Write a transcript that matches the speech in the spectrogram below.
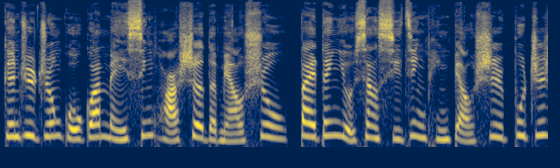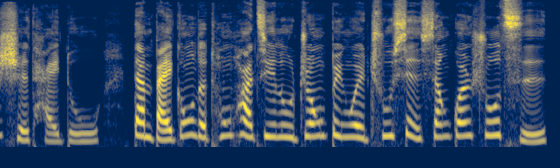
根据中国官媒新华社的描述，拜登有向习近平表示不支持台独，但白宫的通话记录中并未出现相关说辞，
